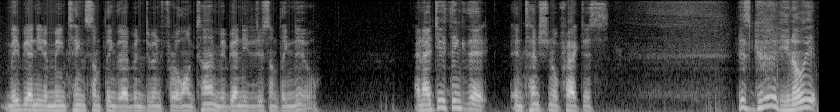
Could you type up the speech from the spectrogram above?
Maybe I need to maintain something that I've been doing for a long time. Maybe I need to do something new. And I do think that intentional practice is good, you know? It,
